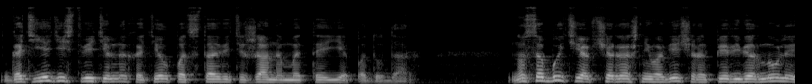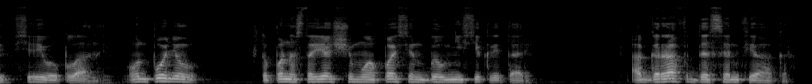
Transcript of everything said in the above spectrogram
Готье действительно хотел подставить Жана Метее под удар. Но события вчерашнего вечера перевернули все его планы. Он понял, что по-настоящему опасен был не секретарь, а граф де Сен-Фиакр.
